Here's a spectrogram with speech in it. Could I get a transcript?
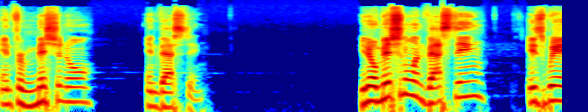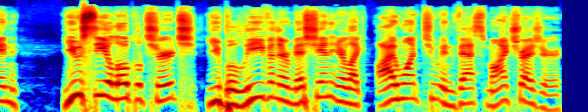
and from missional investing. You know, missional investing is when you see a local church, you believe in their mission, and you're like, I want to invest my treasure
